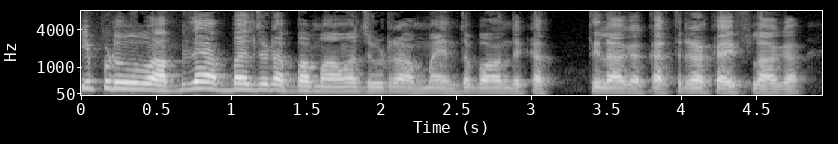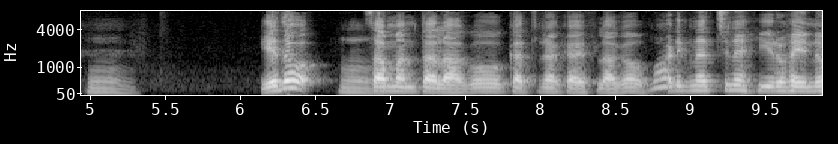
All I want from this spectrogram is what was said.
ఇప్పుడు అబ్బాయి అబ్బాయిలు చూడు అబ్బా మామ చూడరా అమ్మాయి ఎంత బాగుంది కత్తిలాగా కత్రినా కైఫ్ లాగా ఏదో సమంత లాగో కత్రినా కైఫ్ లాగో వాడికి నచ్చిన హీరోయిన్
